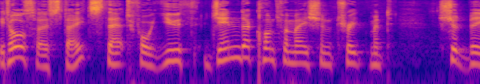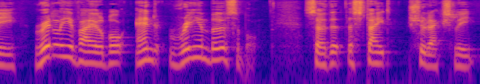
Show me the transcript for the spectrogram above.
It also states that for youth, gender confirmation treatment should be readily available and reimbursable so that the state should actually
